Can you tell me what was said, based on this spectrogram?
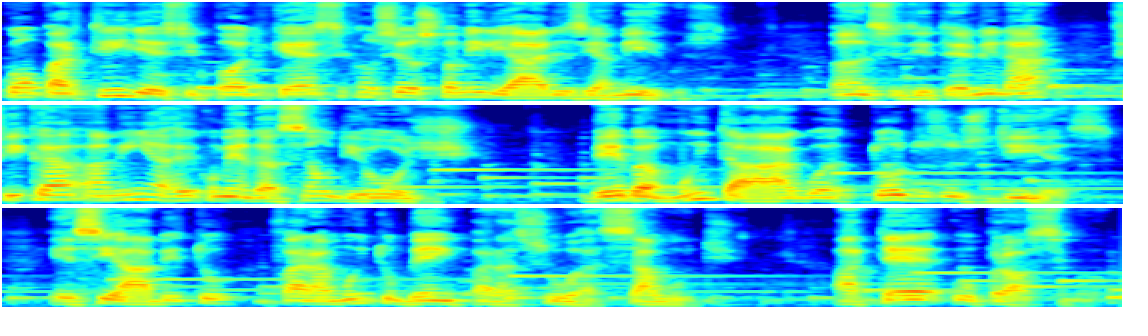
compartilhe este podcast com seus familiares e amigos. Antes de terminar, fica a minha recomendação de hoje. Beba muita água todos os dias. Esse hábito fará muito bem para a sua saúde. Até o próximo.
